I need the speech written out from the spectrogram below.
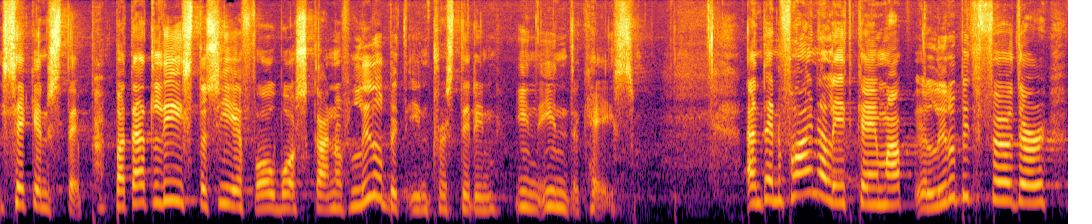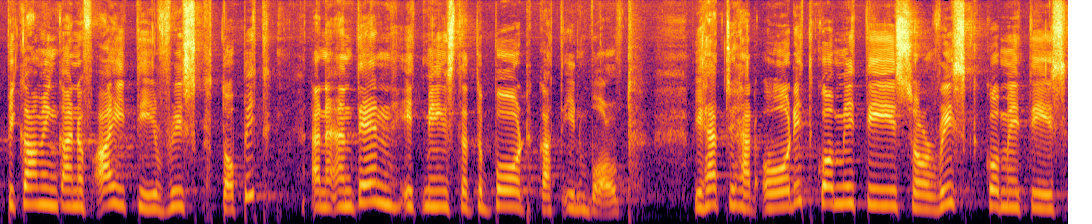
second step. But at least the CFO was kind of a little bit interested in, in, in the case. And then finally it came up a little bit further, becoming kind of IT risk topic. And, and then it means that the board got involved. We had to have audit committees or risk committees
